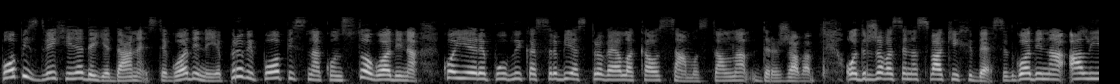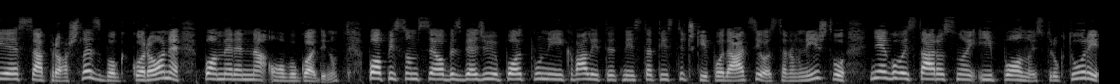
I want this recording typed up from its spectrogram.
Popis 2011. godine je prvi popis nakon 100 godina koji je Republika Srbija sprovela kao samostalna država. Održava se na svakih 10 godina, ali je sa prošle zbog korone pomeren na ovu godinu. Popisom se obezbeđuju potpuni i kvalitetni statistički podaci o stanovništvu, njegovoj starosnoj i polnoj strukturi,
